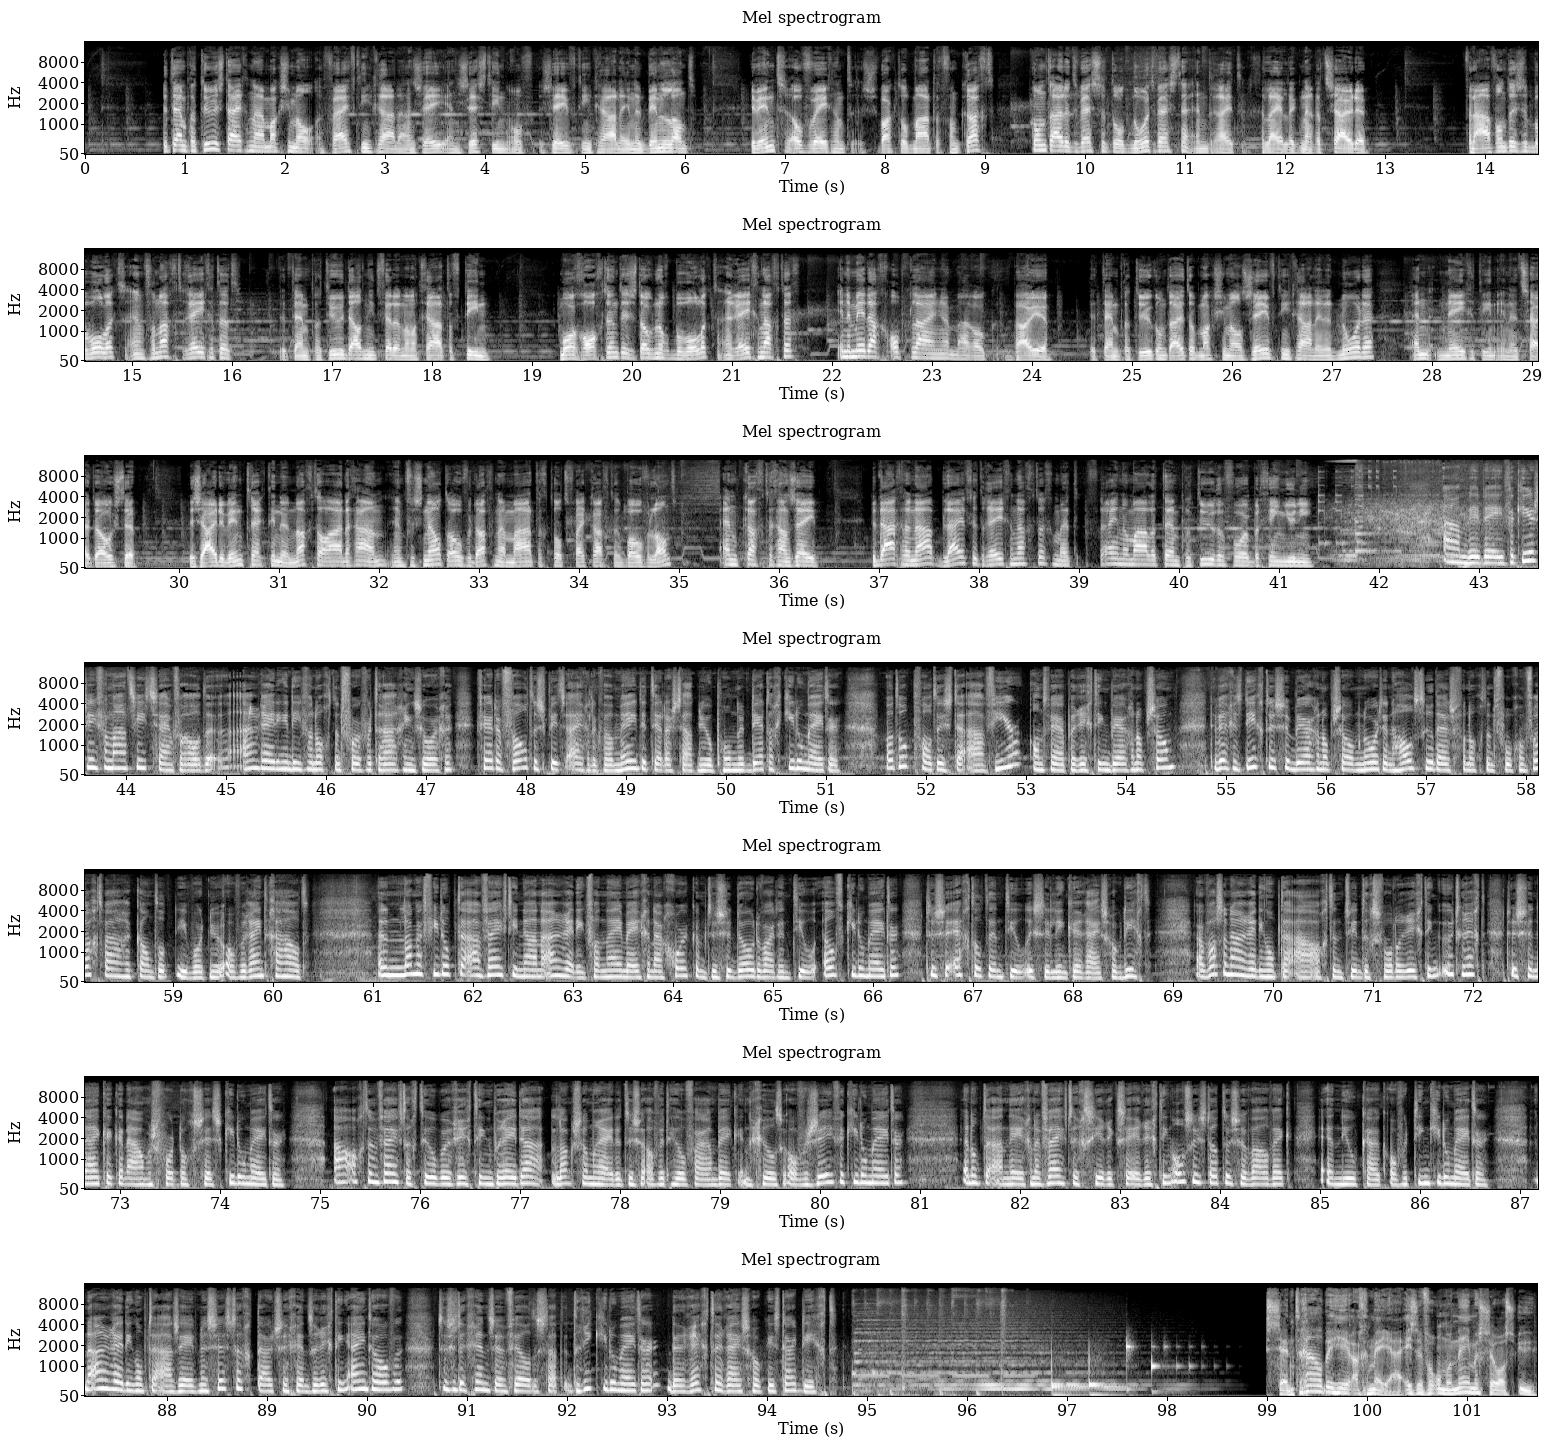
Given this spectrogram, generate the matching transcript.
De temperatuur stijgt naar maximaal 15 graden aan zee... en 16 of 17 graden in het binnenland. De wind, overwegend zwak tot matig van kracht... komt uit het westen tot noordwesten en draait geleidelijk naar het zuiden. Vanavond is het bewolkt en vannacht regent het. De temperatuur daalt niet verder dan een graad of 10. Morgenochtend is het ook nog bewolkt en regenachtig. In de middag opklaringen, maar ook buien. De temperatuur komt uit op maximaal 17 graden in het noorden en 19 in het zuidoosten. De zuidenwind trekt in de nacht al aardig aan... en versnelt overdag naar matig tot vrij krachtig boven land en krachtig aan zee. De dagen daarna blijft het regenachtig met vrij normale temperaturen voor begin juni. ANWB Verkeersinformatie. Het zijn vooral de aanrijdingen die vanochtend voor vertraging zorgen. Verder valt de spits eigenlijk wel mee. De teller staat nu op 130 kilometer. Wat opvalt is de A4, Antwerpen richting Bergen-op-Zoom. De weg is dicht tussen Bergen-op-Zoom Noord en Halster. Daar is vanochtend vroeg een vrachtwagen kanteld. Die wordt nu overeind gehaald. Een lange file op de A15 na een aanrijding van Nijmegen naar Gorkum... tussen Dodewaard en Tiel 11 kilometer. Tussen Echtelt en Tiel is de linker rijstrook dicht. Er was een aanrijding op de A28 Zwolle richting Utrecht... tussen Nijkerk en Amersfoort nog 6 kilometer. A58 Tilburg richting Breda. Langzaam rijden tussen Alfred Hilvarenbeek en Gils over 7 kilometer. En op de A59 Zierikzee richting Os is dat tussen Waalwijk en Nieuwkuik over 10 kilometer. Een aanrijding op de A67 Duitse grens richting Eindhoven. Tussen de grens en velden staat 3 kilometer. De rechte reishok is daar dicht. Centraal Beheer Achmea is er voor ondernemers zoals u.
